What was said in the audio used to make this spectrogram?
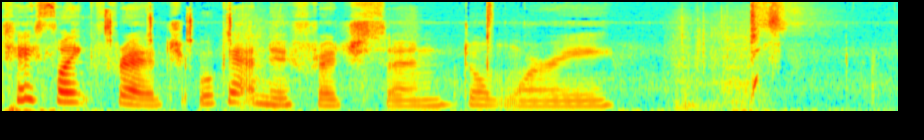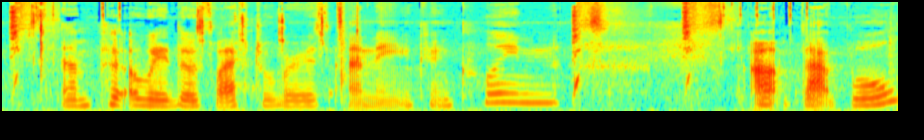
tastes like fridge. We'll get a new fridge soon, don't worry. And put away those leftovers and then you can clean up that bowl.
